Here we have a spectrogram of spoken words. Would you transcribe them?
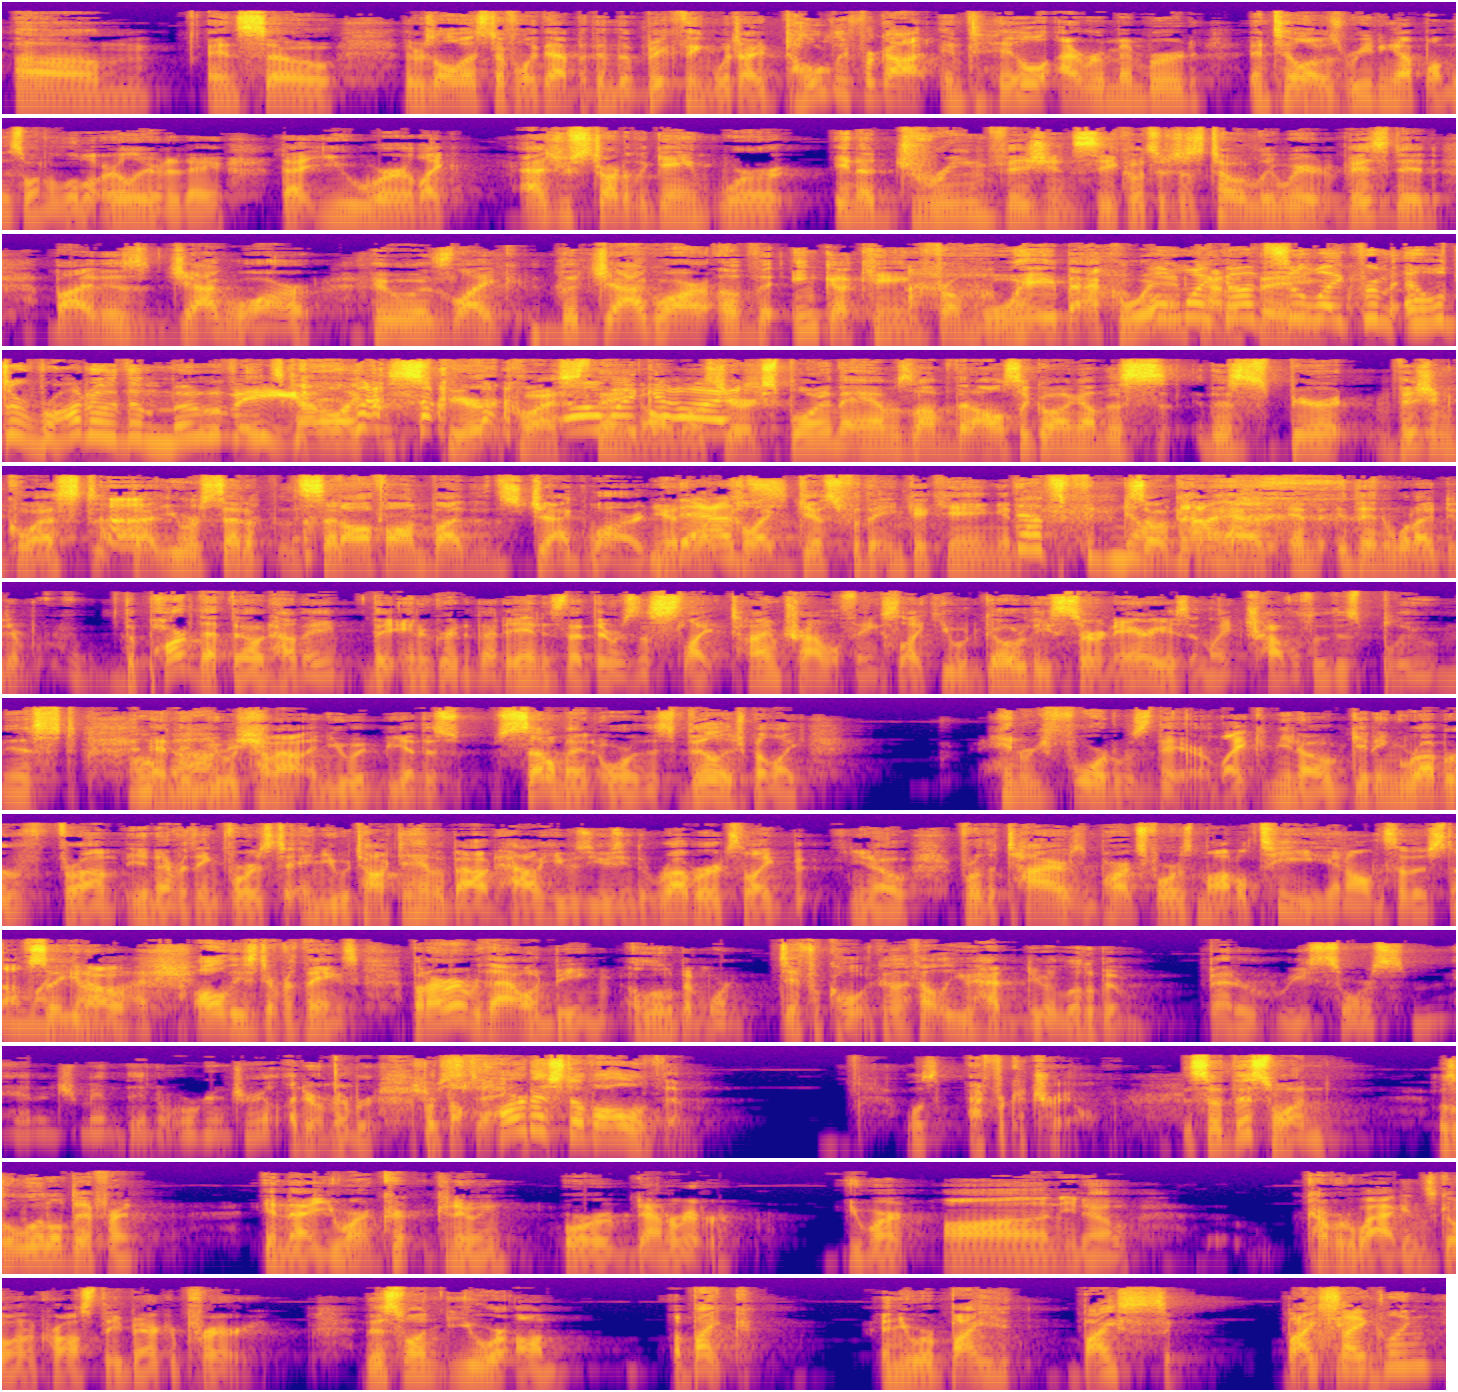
Um, and so there was all that stuff like that. But then the big thing, which I totally forgot until I remembered, until I was reading up on this one a little earlier today, that you were like, as you started the game, were in a dream vision sequence, which is totally weird, visited by this jaguar who was like the jaguar of the Inca king from way back when. Oh my god! So like from El Dorado, the movie. It's kind of like the spirit quest Oh thing almost. You're exploring the Amazon, but then also going on this this spirit vision quest that you were set up set off on by this jaguar, and you had to like collect gifts for the Inca King. And That's So it phenomenal. kind of had, and then what I didn't, the part of that though, and how they they integrated that in is that there was this slight time travel thing. So like you would go to these certain areas and like travel through this blue mist, Oh, and then you would come out and you would be at this settlement or this village, but like Henry Ford was there, like, you know, getting rubber from and everything for his, and you would talk to him about how he was using the rubber to like, you know, for the tires and parts for his Model T and all this other stuff. Oh so, you know, all these different things. But I remember that one being a little bit more difficult because I felt like you had to do a little bit better resource management than Oregon Trail. I don't remember. But the hardest of all of them was Africa Trail. So this one was a little different in that you weren't canoeing or down a river. You weren't on, you know, covered wagons going across the American prairie. This one, you were on a bike and you were bi- bicyc- biking. Cycling,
